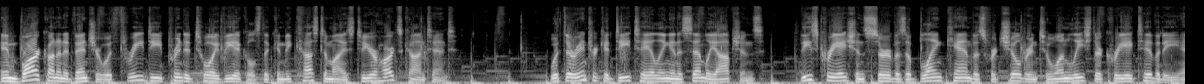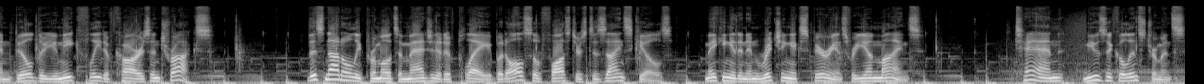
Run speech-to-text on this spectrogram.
Embark on an adventure with 3D printed toy vehicles that can be customized to your heart's content. With their intricate detailing and assembly options, these creations serve as a blank canvas for children to unleash their creativity and build their unique fleet of cars and trucks. This not only promotes imaginative play but also fosters design skills, making it an enriching experience for young minds. 10. Musical Instruments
